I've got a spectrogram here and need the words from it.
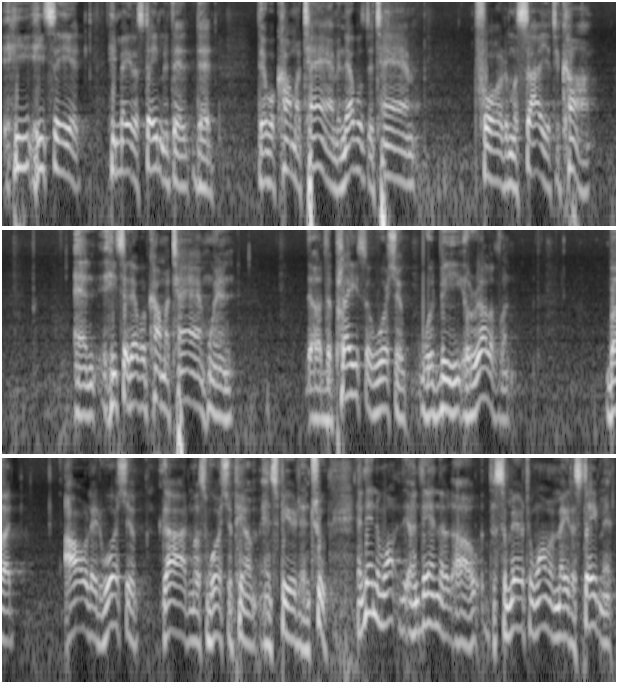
he, he said, he made a statement that, that there will come a time, and that was the time for the Messiah to come. And he said there would come a time when the, the place of worship would be irrelevant, but all that worship God must worship Him in spirit and truth. And then the, and then the, uh, the Samaritan woman made a statement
